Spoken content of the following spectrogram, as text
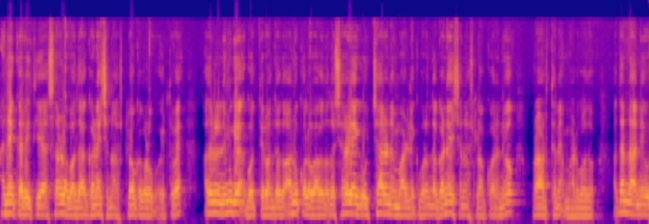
ಅನೇಕ ರೀತಿಯ ಸರಳವಾದ ಗಣೇಶನ ಶ್ಲೋಕಗಳು ಇರ್ತವೆ. ಅದರಲ್ಲಿ ನಿಮಗೆ ಗೊತ್ತಿರುವಂಥದ್ದು ಅನುಕೂಲವಾಗೋದು. ಅದು ಸರಿಯಾಗಿ ಉಚ್ಚಾರಣೆ ಮಾಡಲಿಕ್ಕೆ ಬರುವಂಥ ಗಣೇಶನ ಶ್ಲೋಕವನ್ನು ನೀವು ಪ್ರಾರ್ಥನೆ ಮಾಡ್ಬೋದು. ಅದನ್ನು ನೀವು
